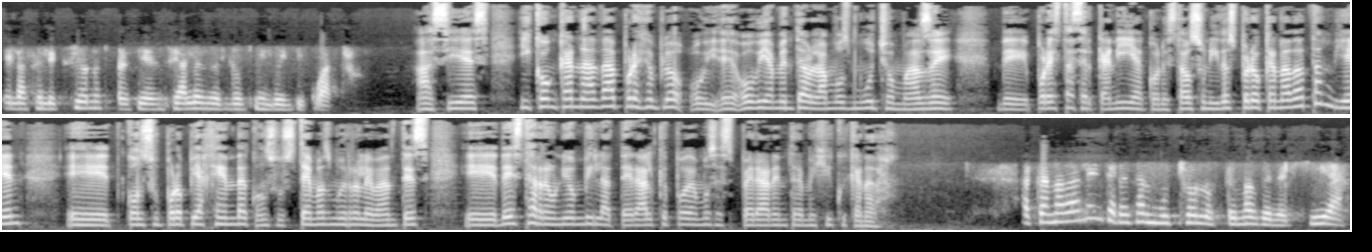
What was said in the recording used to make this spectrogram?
en las elecciones presidenciales del 2024. Así es. Y con Canadá, por ejemplo, eh, obviamente hablamos mucho más de, de, por esta cercanía con Estados Unidos, pero Canadá también, eh, con su propia agenda, con sus temas muy relevantes, eh, de esta reunión bilateral que podemos esperar entre México y Canadá. A Canadá le interesan mucho los temas de energía.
